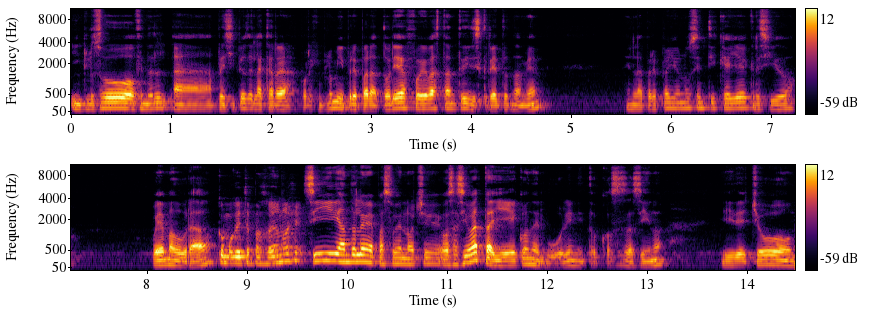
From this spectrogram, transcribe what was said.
incluso a, principios de la carrera. Por ejemplo, mi preparatoria fue bastante discreta también. En la prepa yo no sentí que haya crecido, haya madurado. ¿Como que te pasó de noche? Sí, ándale, me pasó de noche. O sea, sí batallé con el bullying y todo, cosas así, ¿no? Y de hecho,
